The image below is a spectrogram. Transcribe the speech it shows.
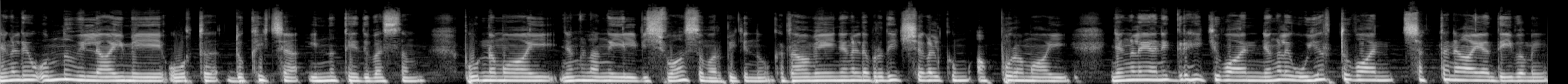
ഞങ്ങളുടെ ഒന്നുമില്ലായ്മയെ ഓർത്ത് ദുഃഖിച്ച ഇന്നത്തെ ദിവസം പൂർണമായി ഞങ്ങൾ അങ്ങയിൽ വിശ്വാസമർപ്പിക്കുന്നു. കഥാവെ ഞങ്ങളുടെ പ്രതീക്ഷകൾക്കും അപ്പുറമായി ഞങ്ങളെ അനുഗ്രഹിക്കുവാൻ ഞങ്ങളെ ഉയർത്തുവാൻ ശക്തനായ ദൈവമേ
